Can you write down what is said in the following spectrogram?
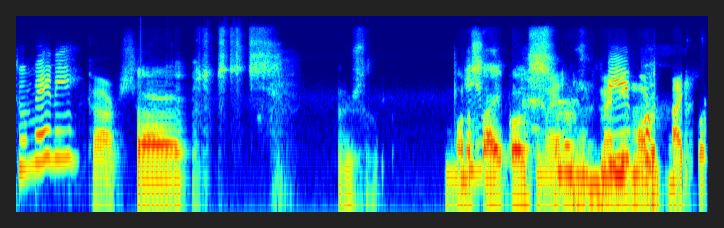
Too many Cars. Cars, motorcycles. Too many, many motorcycles.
